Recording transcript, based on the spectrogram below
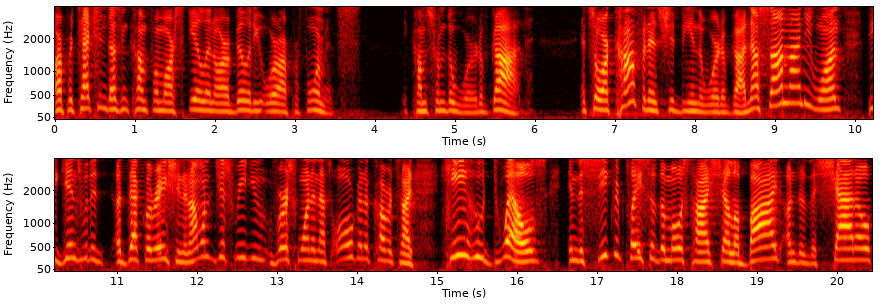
Our protection doesn't come from our skill and our ability or our performance, it comes from the Word of God. And so our confidence should be in the Word of God. Now, Psalm 91 begins with a, a, declaration, and I want to just read you verse 1, and that's all we're going to cover tonight. He who dwells in the secret place of the Most High shall abide under the shadow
